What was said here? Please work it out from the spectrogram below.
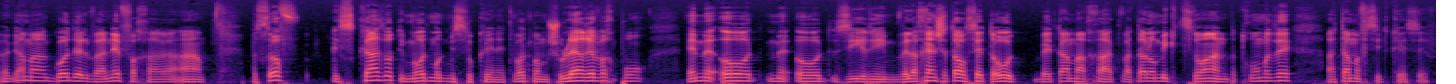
וגם הגודל והנפח, ה- ה- בסוף, העסקה הזאת היא מאוד מאוד מסוכנת. ועוד פעם, שולי הרווח פה... הם מאוד מאוד זהירים, ולכן כשאתה עושה טעות בתמ"א אחת ואתה לא מקצוען בתחום הזה, אתה מפסיד כסף.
